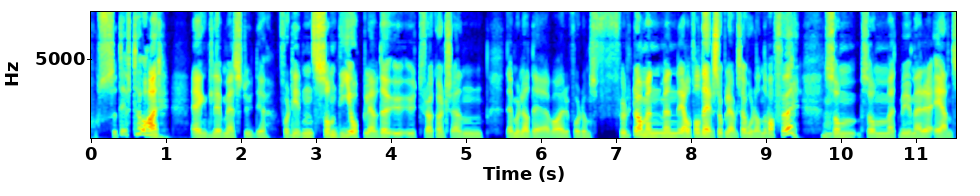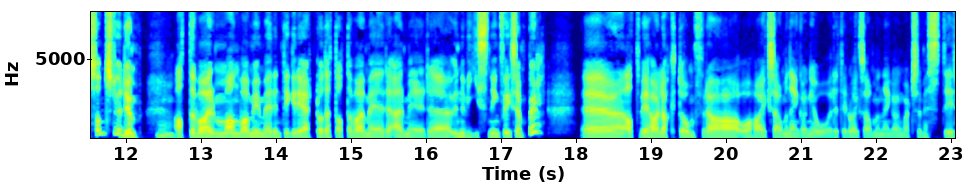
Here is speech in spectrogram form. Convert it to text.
positivt det var egentlig med studiet for tiden, som de opplevde ut fra kanskje en Det er mulig at det var fordomsfullt, da, men, men iallfall deres opplevelse av hvordan det var før. Mm. Som, som et mye mer ensomt studium. Mm. At det var, man var mye mer integrert, og dette at det var mer, er mer eh, undervisning, f.eks. Eh, at vi har lagt om fra å ha eksamen en gang i året til å ha eksamen en gang hvert semester.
